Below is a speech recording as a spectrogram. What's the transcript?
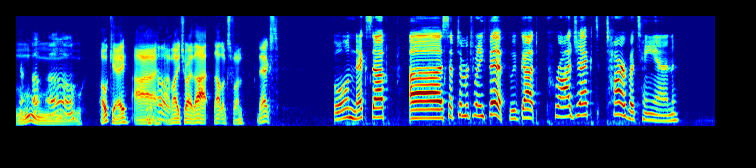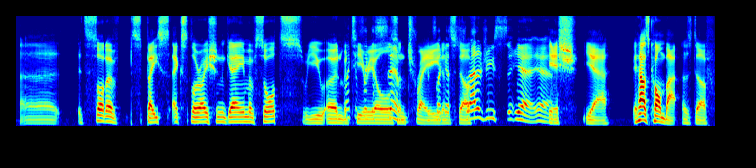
Ooh. Uh-oh. Okay. I, I Uh-oh. might try that. That looks fun. Next. Cool. Next up, uh, September 25th, we've got Project Tarvatan. Uh, it's sort of space exploration game of sorts where you earn Like it's like materials and trade It's like and a stuff. strategy. si- Yeah, yeah. Ish. Yeah. It has combat and stuff.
